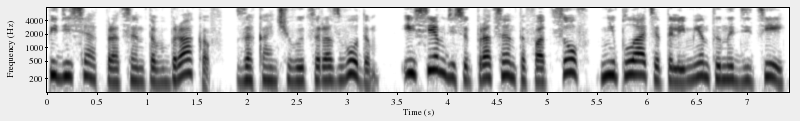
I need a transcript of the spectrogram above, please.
50% браков заканчиваются разводом, и 70% отцов не платят алименты на детей,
